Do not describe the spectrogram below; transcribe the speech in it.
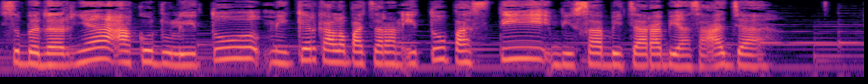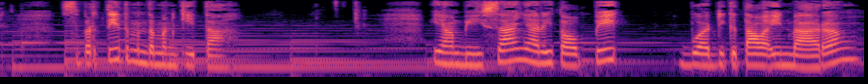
Sebenarnya aku dulu itu mikir kalau pacaran itu pasti bisa bicara biasa aja. Seperti teman-teman kita. Yang bisa nyari topik buat diketawain bareng,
